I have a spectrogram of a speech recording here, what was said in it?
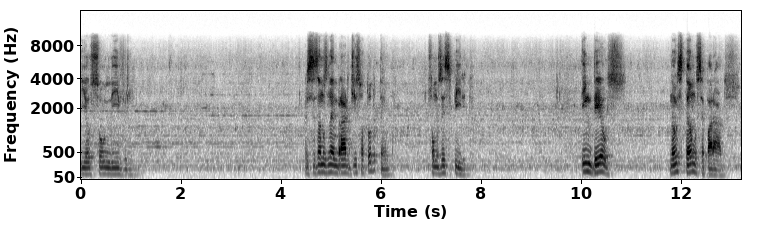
e eu sou livre. Precisamos lembrar disso a todo tempo. Somos espírito. Em Deus, não estamos separados.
